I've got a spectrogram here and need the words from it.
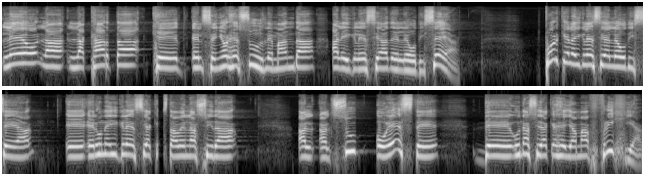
leo la, carta que el Señor Jesús le manda a la iglesia de Leodicea? Porque la iglesia de Leodicea eh, era una iglesia que estaba en la ciudad al, al suboeste de una ciudad que se llama Frigia,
